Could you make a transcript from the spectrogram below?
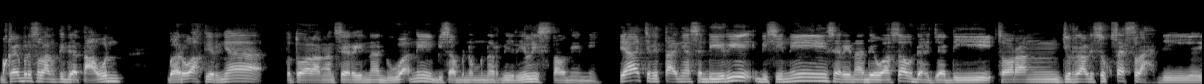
Makanya berselang tiga tahun baru akhirnya Petualangan Serina 2 nih bisa benar-benar dirilis tahun ini. Ya ceritanya sendiri di sini Serina dewasa udah jadi seorang jurnalis sukses lah di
